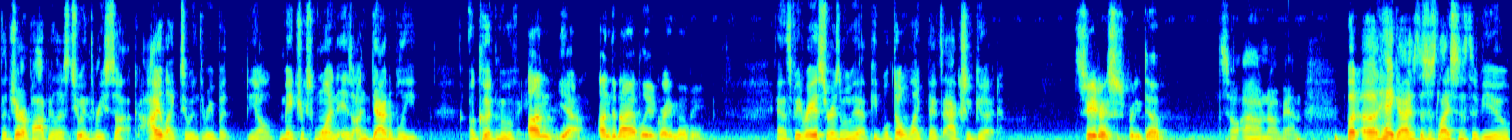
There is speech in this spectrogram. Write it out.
the general populace two and three suck. I like two and three, but you know, Matrix one is undoubtedly a good movie, un yeah, undeniably a great movie. and Speed Racer is a movie that people don't like that's actually good. Speed Racer is pretty dope. So I don't know, man. But uh, hey, guys, this is License to View.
